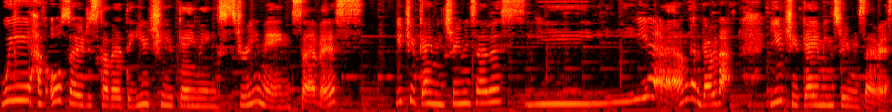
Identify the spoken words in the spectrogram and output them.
We have also discovered the YouTube gaming streaming service. YouTube gaming streaming service? Yeah, I'm gonna go with that. YouTube gaming streaming service.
